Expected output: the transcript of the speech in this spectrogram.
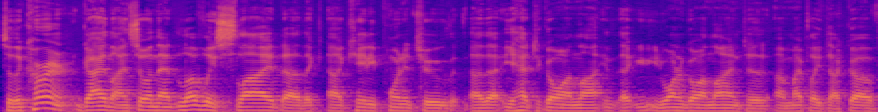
So the current guidelines, so in that lovely slide uh, that uh, Katie pointed to, that you had to go online, that you'd want to go online to myplate.gov,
